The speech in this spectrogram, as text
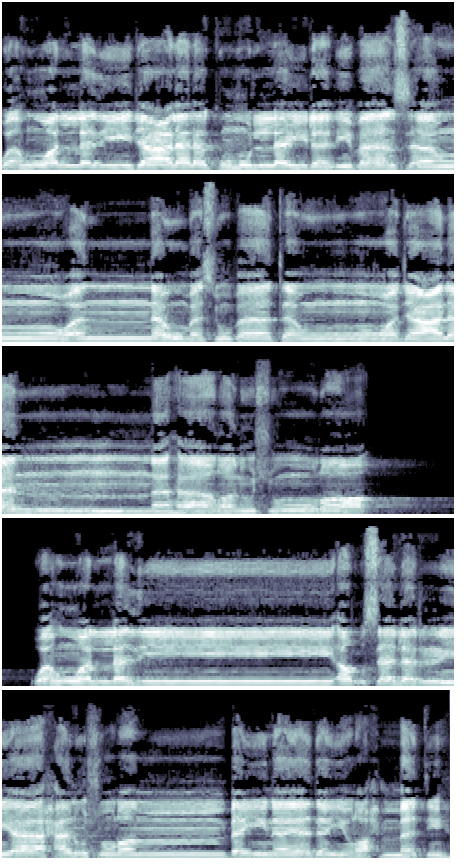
وهو الذي جعل لكم الليل لباسا والنوم سباتا وجعل النهار نشورا وهو الذي أرسل الرياح نشرا بين يدي رحمته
